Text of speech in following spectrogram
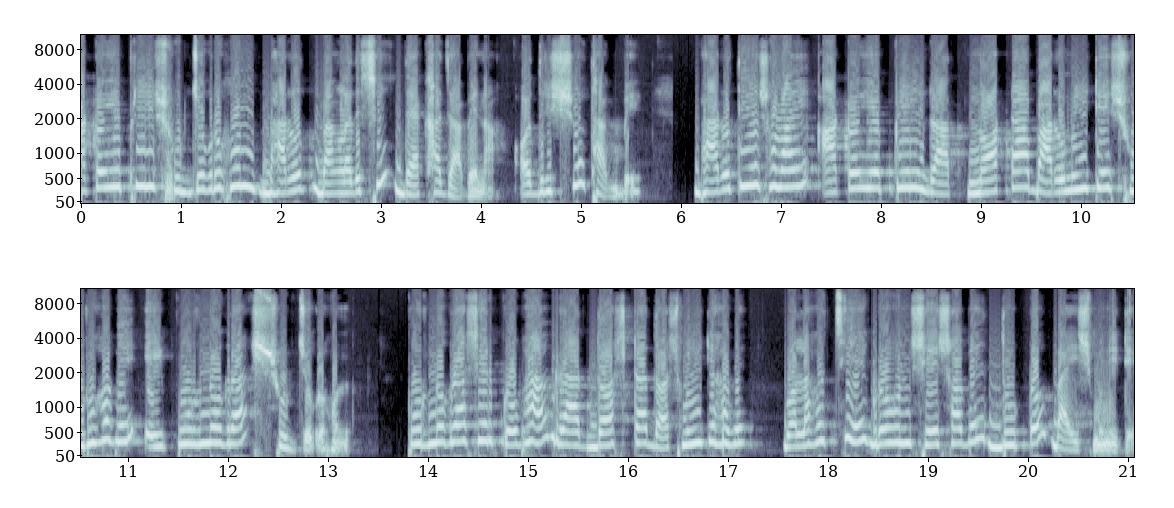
আটই এপ্রিল সূর্যগ্রহণ ভারত বাংলাদেশে দেখা যাবে না, অদৃশ্য থাকবে। ভারতীয় সময় আটই এপ্রিল রাত নটা বারো মিনিটে শুরু হবে এই পূর্ণগ্রাস সূর্যগ্রহণ। পূর্ণগ্রাসের প্রভাব রাত দশটা দশ মিনিটে হবে। বলা হচ্ছে গ্রহণ শেষ হবে দুটো বাইশ মিনিটে।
